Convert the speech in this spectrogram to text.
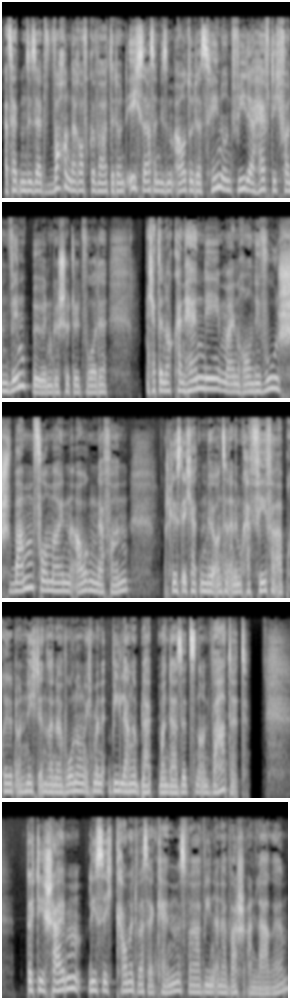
als hätten sie seit Wochen darauf gewartet und ich saß in diesem Auto, das hin und wieder heftig von Windböen geschüttelt wurde. Ich hatte noch kein Handy, mein Rendezvous schwamm vor meinen Augen davon. Schließlich hatten wir uns in einem Café verabredet und nicht in seiner Wohnung. Ich meine, wie lange bleibt man da sitzen und wartet? Durch die Scheiben ließ sich kaum etwas erkennen, es war wie in einer Waschanlage.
